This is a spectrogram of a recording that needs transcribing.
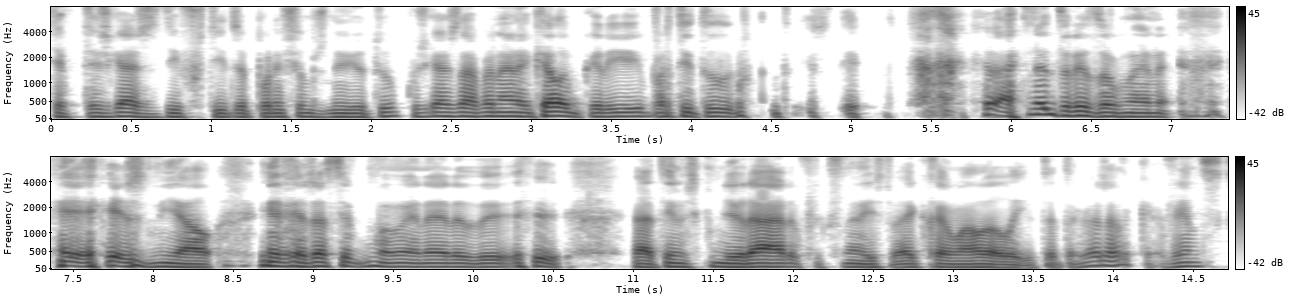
Até porque tens gajos divertidos a porem filmes no YouTube que os gajos a abanar aquela bocaria e partir tudo. a natureza humana é, é genial. Arranjar sempre uma maneira de. Ah, temos que melhorar porque senão isto vai correr mal ali. Portanto, agora já vende-se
